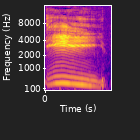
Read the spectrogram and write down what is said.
E.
